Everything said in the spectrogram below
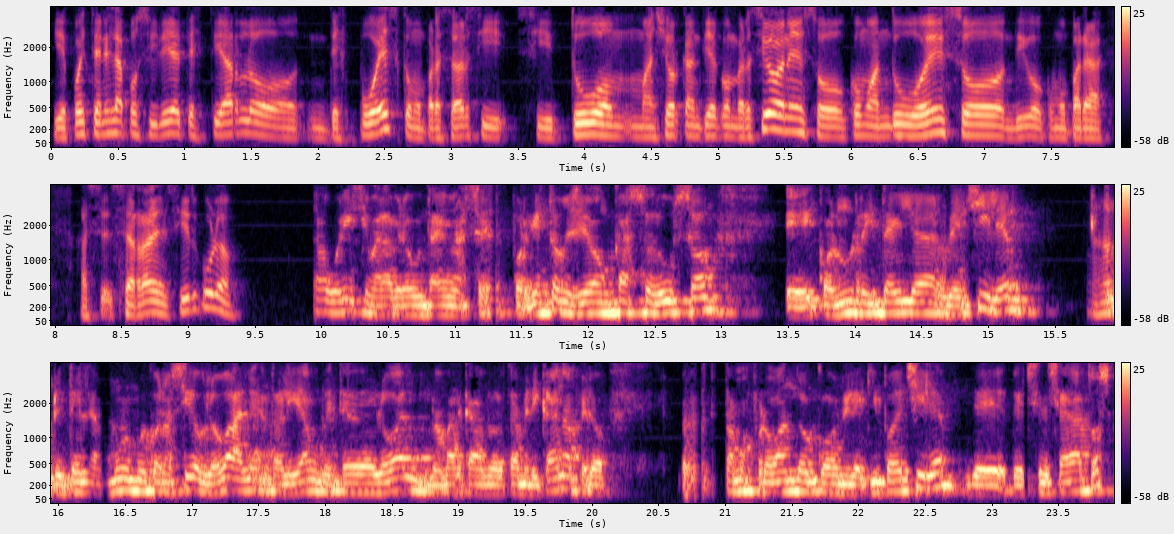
y después tenés la posibilidad de testearlo después, como para saber si, si tuvo mayor cantidad de conversiones o cómo anduvo eso, digo, como para cerrar el círculo. Está buenísima la pregunta que me haces, porque esto me lleva a un caso de uso eh, con un retailer de Chile un retailer muy, muy conocido, global, en realidad un retailer global, una marca norteamericana, pero estamos probando con el equipo de Chile, de, Ciencia de Datos.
